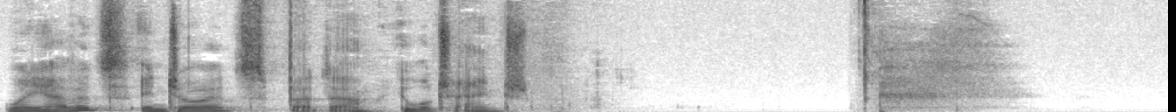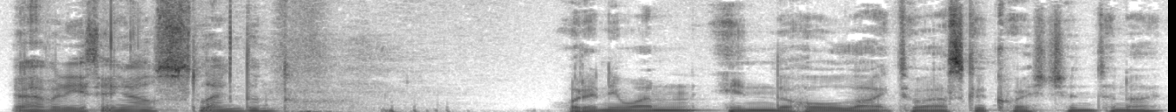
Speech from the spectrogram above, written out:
when you have it, enjoy it, but uh, it will change. You have anything else, Langdon? Would anyone in the hall like to ask a question tonight?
